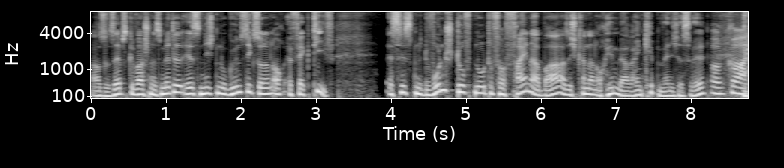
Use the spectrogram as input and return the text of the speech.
Also selbstgewaschenes Mittel ist nicht nur günstig, sondern auch effektiv. Es ist mit Wunschduftnote verfeinerbar, also ich kann dann auch Himbeer reinkippen, wenn ich es will. Oh Gott.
